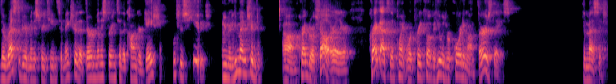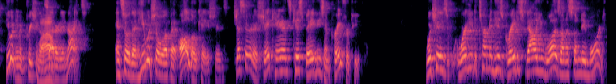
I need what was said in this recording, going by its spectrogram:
the rest of your ministry team to make sure that they're ministering to the congregation, which is huge. You know, you mentioned um, Craig Groeschel earlier. Craig got to the point where pre-COVID he was recording on Thursdays. The message he wouldn't even preach it wow. on Saturday nights, and so then he would show up at all locations just there to shake hands, kiss babies, and pray for people, which is where he determined his greatest value was on a Sunday morning.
